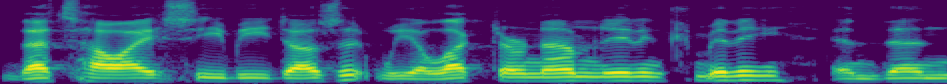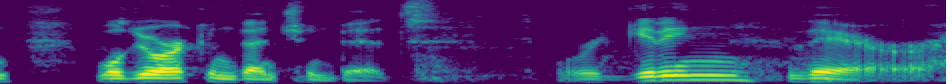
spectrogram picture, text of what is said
That's how ICB does it. We elect our nominating committee, and then we'll do our convention bids. We're getting there.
